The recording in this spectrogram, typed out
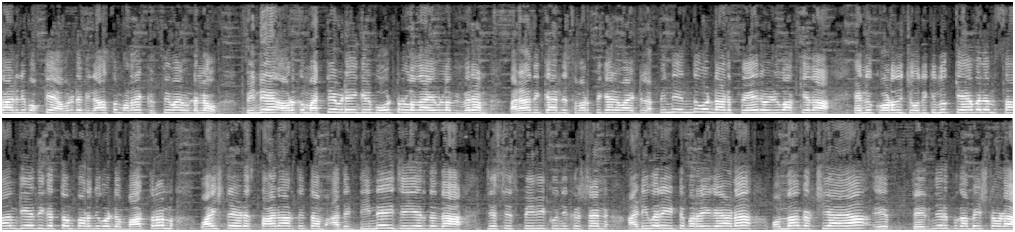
കാർഡിലും ഒക്കെ അവരുടെ വിലാസം വളരെ കൃത്യമായി ഉണ്ടല്ലോ. പിന്നെ അവർക്ക് മറ്റെവിടെയെങ്കിലും വോട്ടുള്ളതായുള്ള വിവരം പരാതിക്കാരന് സമർപ്പിക്കാനുമായിട്ടില്ല. പിന്നെ എന്തുകൊണ്ടാണ് പേര് ഒഴിവാക്കിയത് എന്ന് കോടതി ചോദിക്കുന്നു. കേവലം സാങ്കേതികത്വം പറഞ്ഞുകൊണ്ട് മാത്രം വൈഷ്ണയുടെ സ്ഥാനാർത്ഥിത്വം അത് ഡിനൈ ചെയ്യരുതെന്ന് ജസ്റ്റിസ് പി വി കുഞ്ഞികൃഷ്ണൻ അടിവരയിട്ട് പറയുകയാണ്. ഒന്നാം കക്ഷിയായ തെരഞ്ഞെടുപ്പ് കമ്മീഷനോട്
